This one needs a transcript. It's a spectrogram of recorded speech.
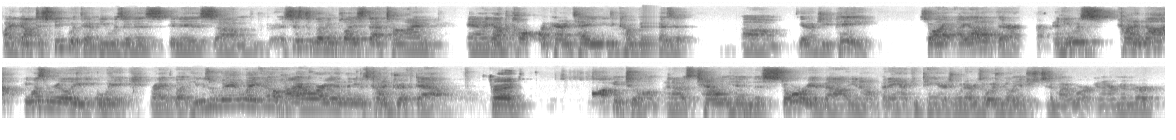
I got to speak with him. He was in his in his um, assisted living place at that time, and I got to call my parents. Hey, you need to come visit. Um, you know, GP so I, I, got up there and he was kind of not, he wasn't really awake, right? But he was awake, awake. Oh, hi, how are you? And then he was kind of drift out. Right. Talking to him and I was telling him this story about, you know, banana containers or whatever. He's always really interested in my work. And I remember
